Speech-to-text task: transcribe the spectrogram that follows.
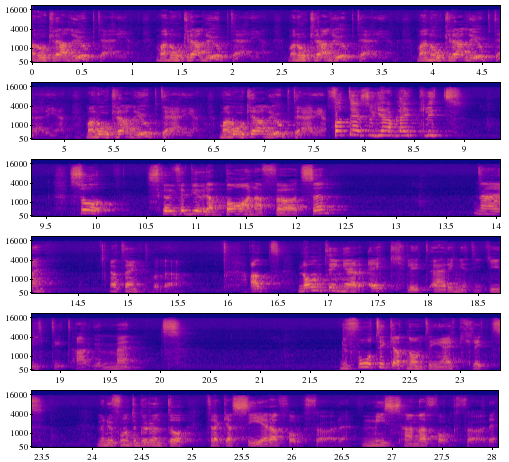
Man åker aldrig upp där igen. Man åker aldrig upp där igen. Man åker aldrig upp där igen. Man åker aldrig upp där igen. Man åker aldrig upp där igen. Man åker aldrig upp där igen. För att det är så jävla äckligt! Så, ska vi förbjuda barnafödsel? Nej, jag tänkte på det. Att någonting är äckligt är inget giltigt argument. Du får tycka att någonting är äckligt. Men du får inte gå runt och trakassera folk för det, misshandla folk för det,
